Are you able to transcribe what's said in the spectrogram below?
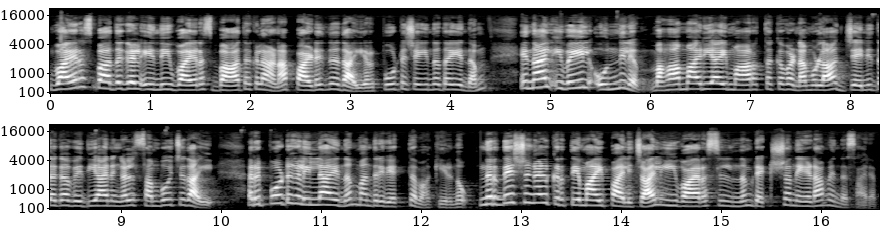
വൈറസ് ബാധകൾ എന്നീ വൈറസ് ബാധകളാണ് പടരുന്നതായി റിപ്പോർട്ട് ചെയ്യുന്നത് എന്നും എന്നാൽ ഇവയിൽ ഒന്നിലും മഹാമാരിയായി മാറത്തക്കവണ്ണമുള്ള ജനിതക വ്യതിയാനങ്ങൾ സംഭവിച്ചതായി റിപ്പോർട്ടുകളില്ല എന്നും മന്ത്രി വ്യക്തമാക്കിയിരുന്നു. നിർദ്ദേശങ്ങൾ കൃത്യമായി പാലിച്ചാൽ ഈ വൈറസിൽ നിന്നും രക്ഷ നേടാമെന്ന് സാരം.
